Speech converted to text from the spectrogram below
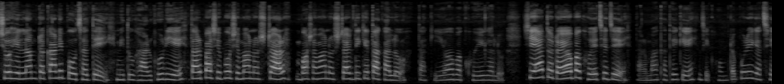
সোহেল নামটা কানে পৌঁছাতেই মিতু ঘাড় ঘুরিয়ে তার পাশে বসে মানুষটার, বসা মানুষটার দিকে তাকালো। তাকিয়ে অবাক হয়ে গেল। সে এতটাই অবাক হয়েছে যে তার মাথা থেকে যে ঘোমটা পড়ে গেছে,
